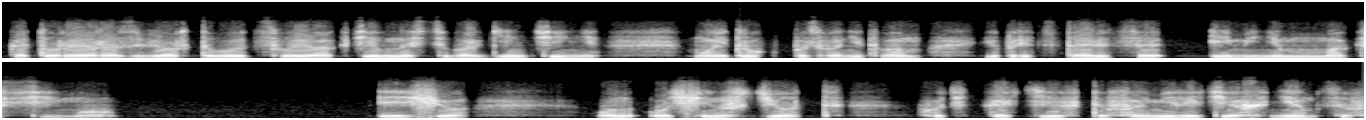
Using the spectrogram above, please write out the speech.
которые развертывают свою активность в Аргентине, мой друг позвонит вам и представится именем Максиму. И еще он очень ждет хоть каких-то фамилий тех немцев,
